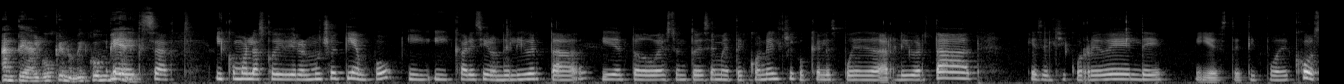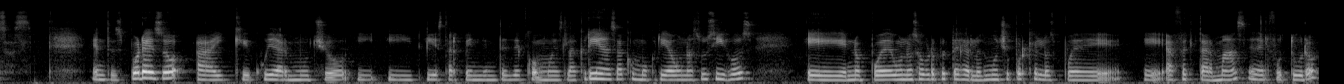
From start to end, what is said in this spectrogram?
ante algo que no me conviene. Exacto. Y como las cohibieron mucho tiempo y, y carecieron de libertad y de todo esto, entonces se meten con el chico que les puede dar libertad, que es el chico rebelde y este tipo de cosas. Entonces por eso hay que cuidar mucho y, y- y estar pendientes de cómo es la crianza, cómo cría uno a sus hijos. Eh, no puede uno sobreprotegerlos mucho porque los puede eh, afectar más en el futuro.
